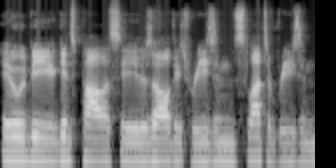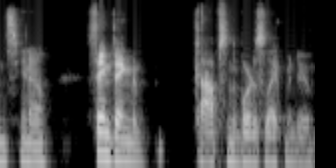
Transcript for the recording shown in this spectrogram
It would be against policy. There's all these reasons, lots of reasons. You know, same thing the cops and the board of selectmen do.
